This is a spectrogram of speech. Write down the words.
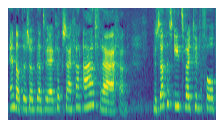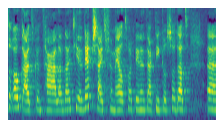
En dat dus ook daadwerkelijk zijn gaan aanvragen. Dus dat is iets wat je bijvoorbeeld er ook uit kunt halen. Dat je website vermeld wordt in het artikel. Zodat uh,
